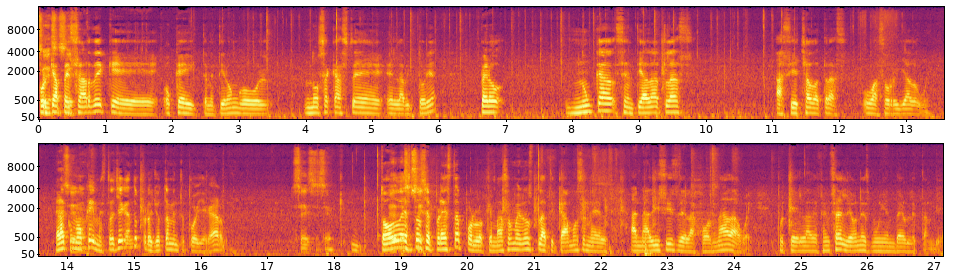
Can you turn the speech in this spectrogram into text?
Porque sí, a sí. pesar de que, ok, te metieron gol, no sacaste en la victoria, pero nunca sentí al Atlas así echado atrás o azorrillado, güey. Era Sí, como, ¿no? ok, me estás llegando, pero yo también te puedo llegar, güey. Sí, sí, sí. Todo Eh, esto sí. se presta por lo que más o menos platicamos en el análisis de la jornada, güey. Porque la defensa de León es muy endeble también.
